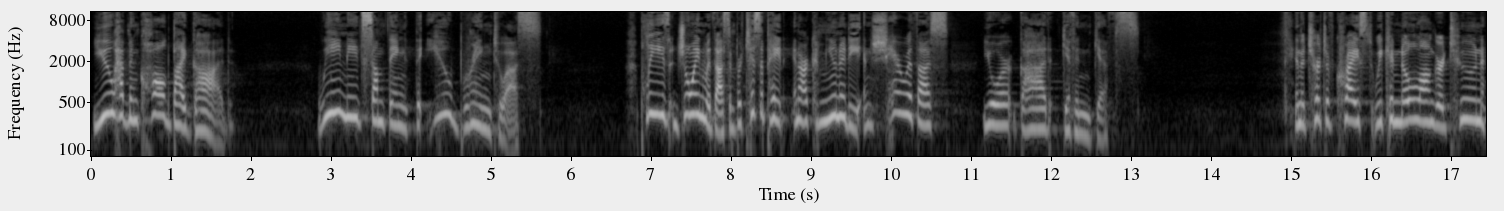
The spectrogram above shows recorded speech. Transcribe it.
You have been called by God. We need something that you bring to us. Please join with us and participate in our community and share with us your God given gifts. In the Church of Christ, we can no longer tune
